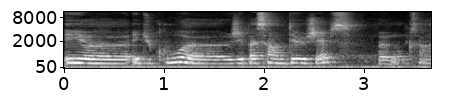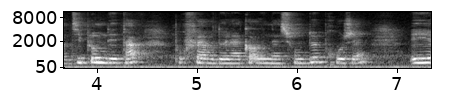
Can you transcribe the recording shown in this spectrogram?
Et, euh, et du coup, euh, j'ai passé un DEGEPS, donc c'est un diplôme d'État pour faire de la coordination de projets et,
